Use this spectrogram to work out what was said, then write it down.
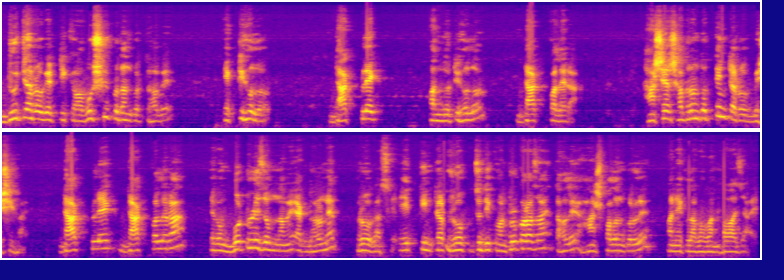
দুইটা রোগের টিকা অবশ্যই প্রদান করতে হবে। একটি হলো ডাক প্লেগ, অন্যটি হলো ডাক কলেরা। হাঁসের সাধারণত তিনটা রোগ বেশি হয়। ডাক প্লেগ, ডাক কলেরা এবং বোটুলিজম নামে এক ধরনের রোগ আছে। এই তিনটা রোগ যদি কন্ট্রোল করা যায়, তাহলে হাঁস পালন করলে অনেক লাভবান হওয়া যায়।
